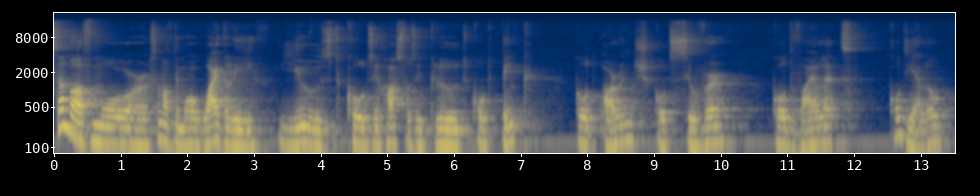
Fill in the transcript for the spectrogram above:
Some of more some of the more widely used codes in hostels include code pink, code orange, code silver, code violet, code yellow,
